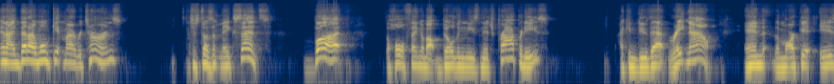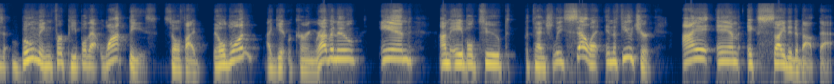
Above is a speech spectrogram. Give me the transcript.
and I then I won't get my returns. It just doesn't make sense. But the whole thing about building these niche properties, I can do that right now. And the market is booming for people that want these. So if I build one, I get recurring revenue and I'm able to potentially sell it in the future. I am excited about that.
